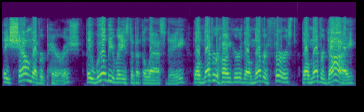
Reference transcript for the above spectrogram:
They shall never perish. They will be raised up at the last day. They'll never hunger. They'll never thirst. They'll never die.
